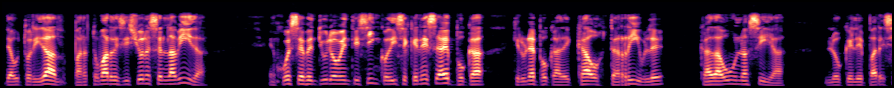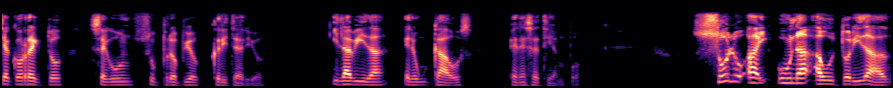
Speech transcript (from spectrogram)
de autoridad para tomar decisiones en la vida. En jueces 21-25 dice que en esa época, que era una época de caos terrible, cada uno hacía lo que le parecía correcto según su propio criterio. Y la vida era un caos en ese tiempo. Solo hay una autoridad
